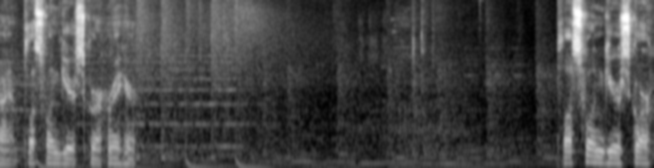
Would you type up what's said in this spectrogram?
Alright, plus one gear score right here. Plus one gear score.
